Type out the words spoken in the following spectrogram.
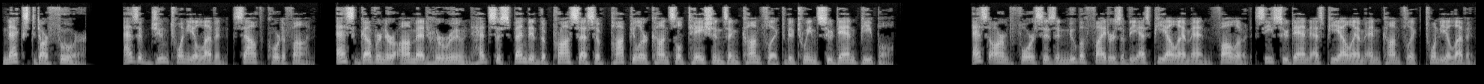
next Darfur. As of June 2011, South Kordofan's Governor Ahmed Haroun had suspended the process of popular consultations and conflict between Sudan people. S armed forces and Nuba fighters of the SPLMN followed see Sudan SPLMN conflict 2011.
